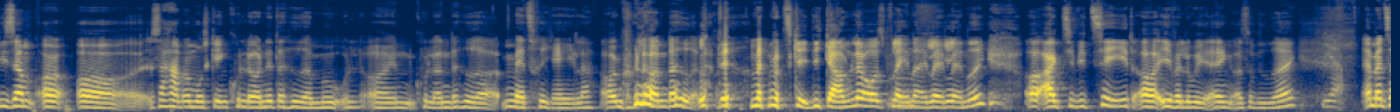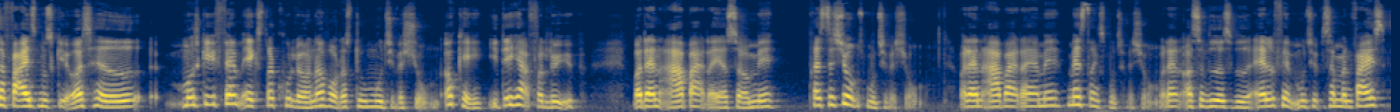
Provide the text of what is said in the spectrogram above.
Ligesom, og, og så har man måske en kolonne, der hedder mål, og en kolonne, der hedder materialer, og en kolonne, der hedder, eller det man måske de gamle årsplaner, mm. eller et eller andet, ikke? Og aktivitet, og evaluering, og så videre, ikke? Ja. At man så faktisk måske også havde, måske fem ekstra kolonner, hvor der stod motivation. Okay, i det her forløb, hvordan arbejder jeg så med præstationsmotivation? Hvordan arbejder jeg med mestringsmotivation? Hvordan, og så videre, og så videre. Alle fem motivationer, så man faktisk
